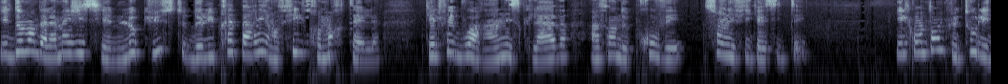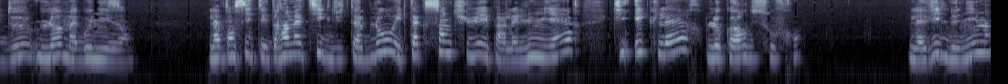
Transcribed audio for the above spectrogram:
il demande à la magicienne Locuste de lui préparer un filtre mortel qu'elle fait boire à un esclave afin de prouver son efficacité. Ils contemplent tous les deux l'homme agonisant. L'intensité dramatique du tableau est accentuée par la lumière qui éclaire le corps du souffrant. La ville de Nîmes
